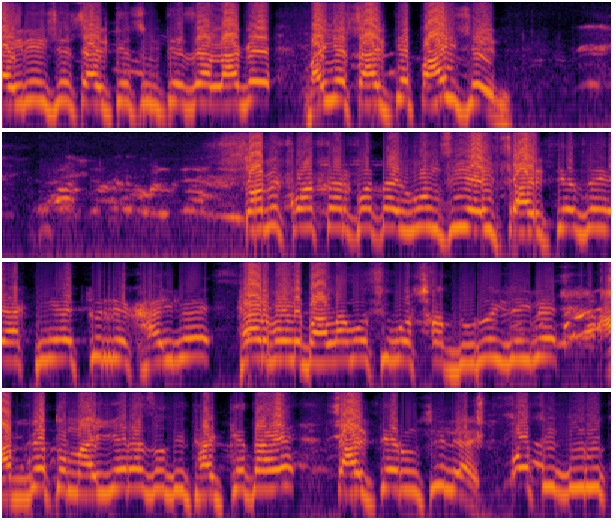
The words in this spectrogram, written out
বাইরে এসে চালতে চুলতে যা লাগে ভাইয়া চালতে পাইছেন। তবে কথার কথায় শুনছি, এই চালতে যে এক মিনিট করে খাইবে, হ্যার বলে বালা মুসিবত সব দূর হয়ে যাইবে। আব্বে তো মাইয়েরা যদি থাকতে থাকে চালতে রুচিলে অতি দ্রুত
